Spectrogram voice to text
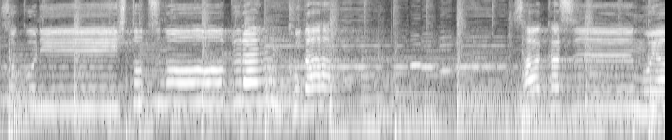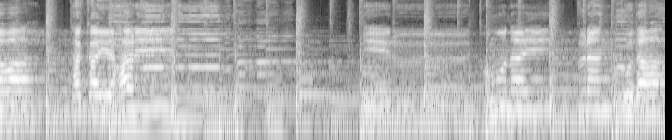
そこに一つのブランコだ。サーカス小屋は高い梁見えるともないブランコだ。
